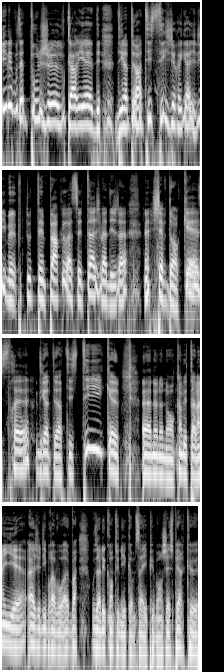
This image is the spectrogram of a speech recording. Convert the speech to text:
Il est, vous êtes tout jeune, carrière, directeur artistique. Je regarde, je dis, mais tout un parcours à cet âge-là déjà. Chef d'orchestre, directeur artistique. Euh, non, non, non. Quand le talent y est, ah, je dis bravo. Ah, bah, vous allez continuer comme ça. Et puis bon, j'espère que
